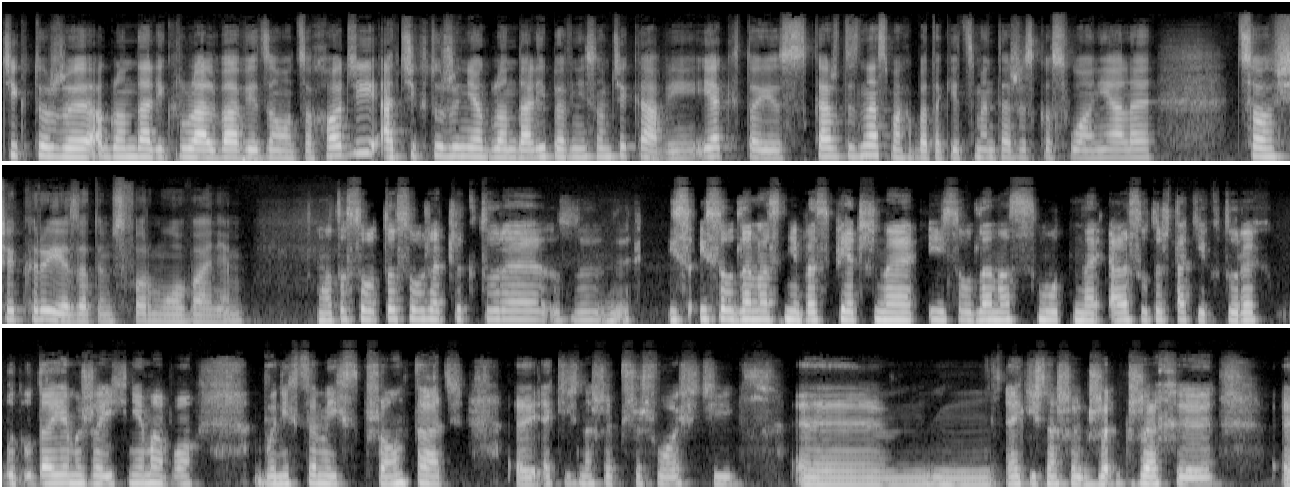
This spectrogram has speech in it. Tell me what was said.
Ci, którzy oglądali Króla Lwa wiedzą o co chodzi, a ci, którzy nie oglądali pewnie są ciekawi. Jak to jest? Każdy z nas ma chyba takie cmentarzysko słoni, ale co się kryje za tym sformułowaniem? No to, są, to są rzeczy, które i, i, są dla nas niebezpieczne i są dla nas smutne, ale są też takie, których udajemy, że ich nie ma, bo, bo nie chcemy ich sprzątać, e, jakieś nasze przyszłości, e, jakieś nasze grzechy, e,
